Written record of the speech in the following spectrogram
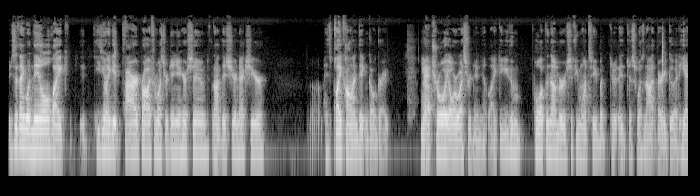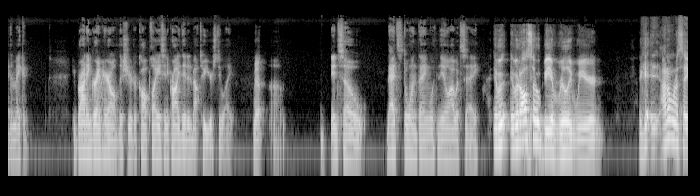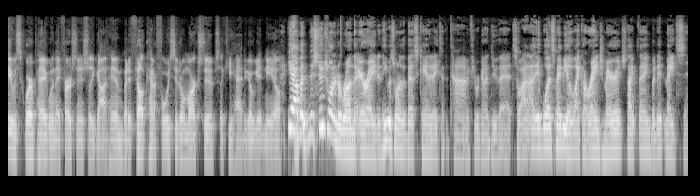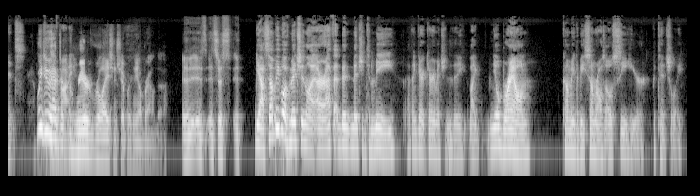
it's the thing with Neal, like he's going to get fired probably from West Virginia here soon, if not this year, next year. Um, his play calling didn't go great No, at Troy or West Virginia. Like you can pull up the numbers if you want to, but it just was not very good. He had to make a. He brought in Graham Harrell this year to call plays, and he probably did it about two years too late. Yep. Um, and so that's the one thing with Neal, I would say. it would it would also be a really weird. I don't want to say it was square peg when they first initially got him, but it felt kind of foisted on Mark Stoops, like he had to go get Neal. Yeah, but Stoops wanted to run the air raid, and he was one of the best candidates at the time. If you were going to do that, so I, I, it was maybe like a, like arranged marriage type thing, but it made sense. We do have a weird relationship with Neal Brown, though. It, it's it's just it. Yeah, some people have mentioned like, or I've been mentioned to me. I think Derek Carey mentioned the like Neal Brown coming to be Sumrall's OC here potentially.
